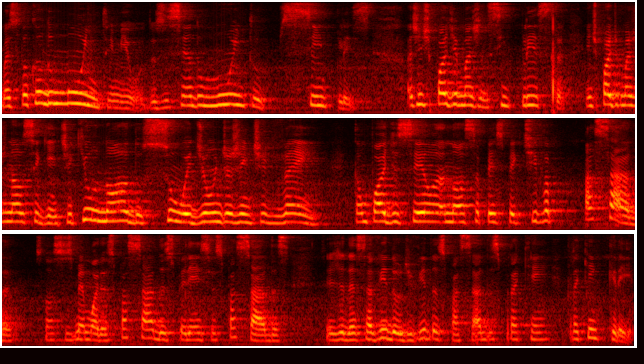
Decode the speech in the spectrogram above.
mas tocando muito em miúdos e sendo muito simples. A gente pode imaginar, simplista, a gente pode imaginar o seguinte, que o nó do sul é de onde a gente vem, então pode ser a nossa perspectiva passada, as nossas memórias passadas, experiências passadas, seja dessa vida ou de vidas passadas para quem, quem crê.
